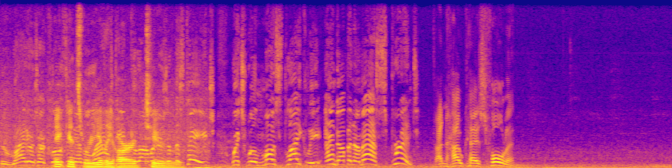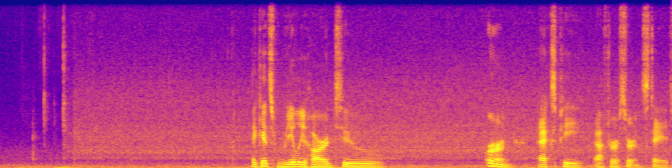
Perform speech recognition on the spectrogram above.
The riders are closing gets in the really hard kilometers of to- the stage, which will most likely end up in a mass sprint. Van Houke has fallen. it gets really hard to earn XP after a certain stage.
